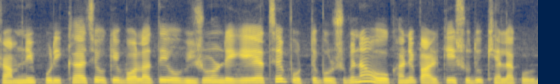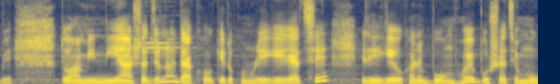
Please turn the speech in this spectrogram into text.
সামনেই পরীক্ষা আছে, ওকে বলাতে ও ভীষণ রেগে গেছে, পড়তে বসবে না, ও ওখানে পার্কে শুধু খেলা করবে। তো আমি নিয়ে আসার জন্য দেখো কীরকম রেগে গেছে, রেগে ওখানে বোম হয়ে বসে আছে, মুখ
